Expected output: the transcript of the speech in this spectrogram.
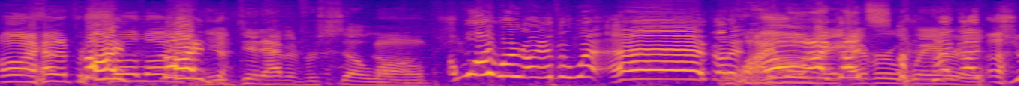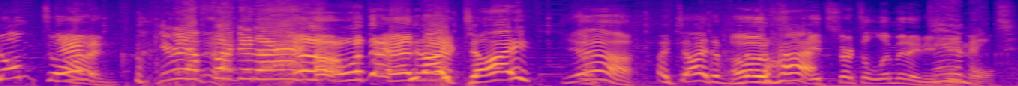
oh, I had it for Mine! so long. Mine! He did have it for so Oh, long. shit. Why won't I ever wear? Eh, got it. Why oh, won't I, I got ever s- wear I got it? jumped Damn on. it. Give me that fucking hat. Oh, what the heck? Did I die? Yeah. I died of Oh, no hat. It starts eliminating Damn people. it.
